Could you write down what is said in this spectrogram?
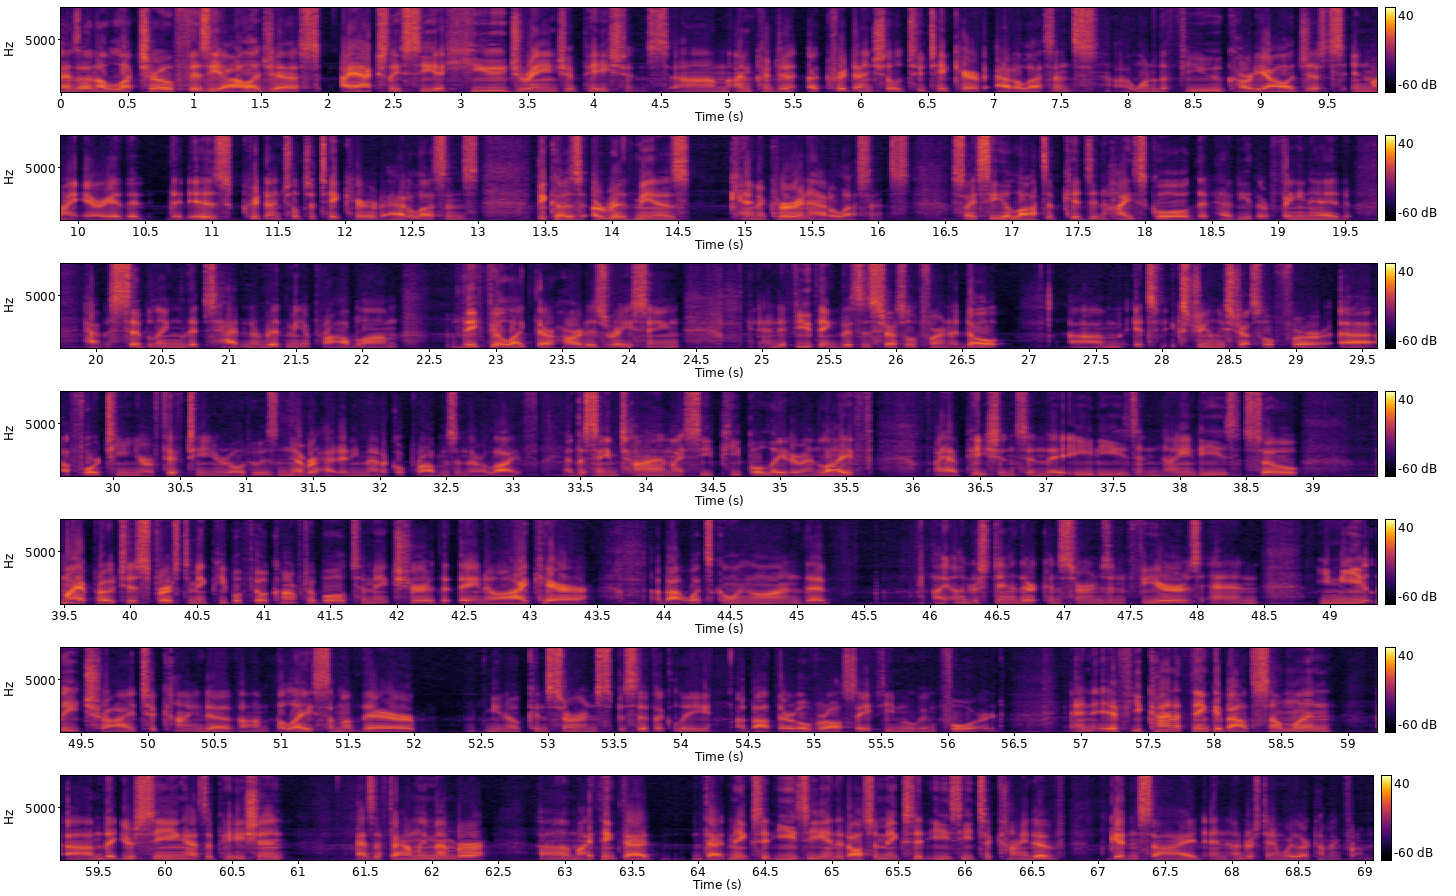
as an electrophysiologist, I actually see a huge range of patients. Um, I'm creden credentialed to take care of adolescents, uh, one of the few cardiologists in my area that, that is credentialed to take care of adolescents, because arrhythmias can occur in adolescence. So I see lots of kids in high school that have either fainted, have a sibling that's had an arrhythmia problem, they feel like their heart is racing, and if you think this is stressful for an adult, um, it's extremely stressful for uh, a 14 or a 15 year old who has never had any medical problems in their life. At the same time, I see people later in life. I have patients in the 80s and 90s. So my approach is first to make people feel comfortable, to make sure that they know I care about what's going on, that I understand their concerns and fears, and immediately try to kind of um, belay some of their you know, concerns specifically about their overall safety moving forward. And if you kind of think about someone um, that you're seeing as a patient, as a family member, um, I think that that makes it easy, and it also makes it easy to kind of get inside and understand where they're coming from.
